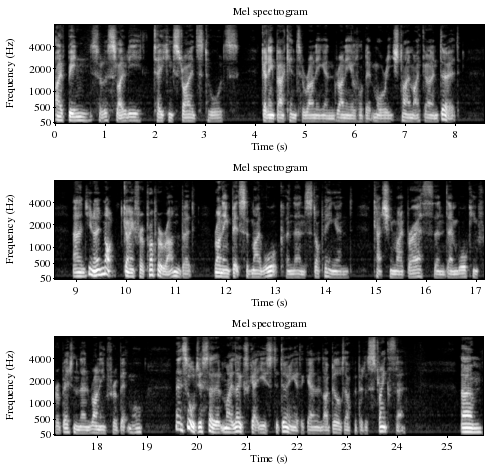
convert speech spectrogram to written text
I've been sort of slowly taking strides towards getting back into running and running a little bit more each time I go and do it. And, you know, not going for a proper run, but running bits of my walk and then stopping and catching my breath and then walking for a bit and then running for a bit more. And it's all just so that my legs get used to doing it again and I build up a bit of strength there. Um,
